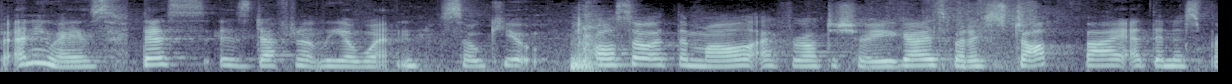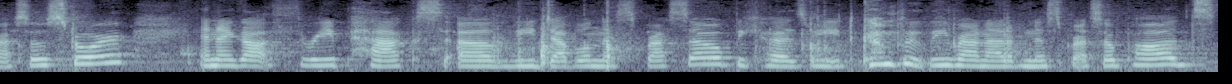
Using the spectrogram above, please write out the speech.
But anyways, this is definitely a win. So cute. Also at the mall, I forgot to show you guys, but I stopped by at the Nespresso store and I got three packs of the double Nespresso because we completely ran out of Nespresso pods.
